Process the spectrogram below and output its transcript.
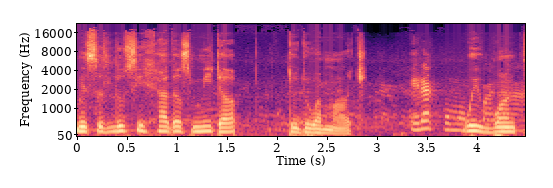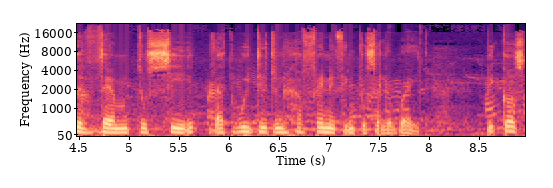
Mrs. Lucy had us meet up to do a march. We wanted them to see that we didn't have anything to celebrate. Because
